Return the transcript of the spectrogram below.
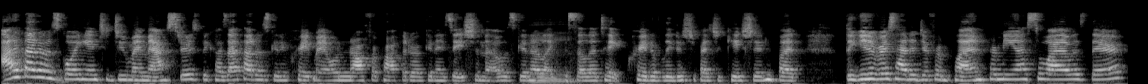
I thought I was going in to do my master's because I thought I was going to create my own not-for-profit organization that was going to mm. like facilitate creative leadership education. But the universe had a different plan for me as to why I was there.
